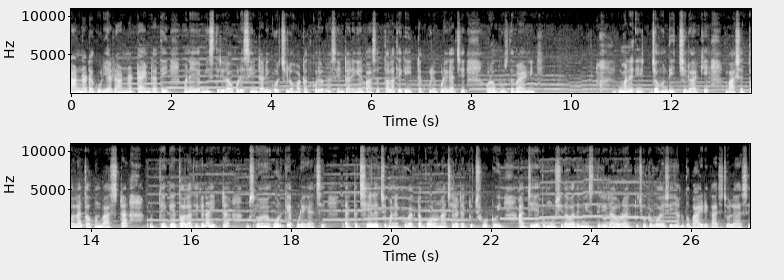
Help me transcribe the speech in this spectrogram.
রান্নাটা করি। আর রান্নার টাইমটাতেই মানে মিস্ত্রিরা ওপরে সেন্টারিং করছিল, হঠাৎ করেও না সেন্টারিংয়ের বাসের তলা থেকে ইটটা খুলে পড়ে গেছে, ওরা বুঝতে পারেনি। মানে যখন দিচ্ছিল আর কি বাসের তলায়, তখন বাসটা থেকে, তলা থেকে না ইটটা হড়কে পড়ে গেছে। একটা ছেলে মানে খুব একটা বড় না, ছেলেটা একটু ছোটই। আর যেহেতু মুর্শিদাবাদের মিস্ত্রিরা, ওরা একটু ছোট বয়সেই জানো তো, বাইরে কাজে চলে আসে।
